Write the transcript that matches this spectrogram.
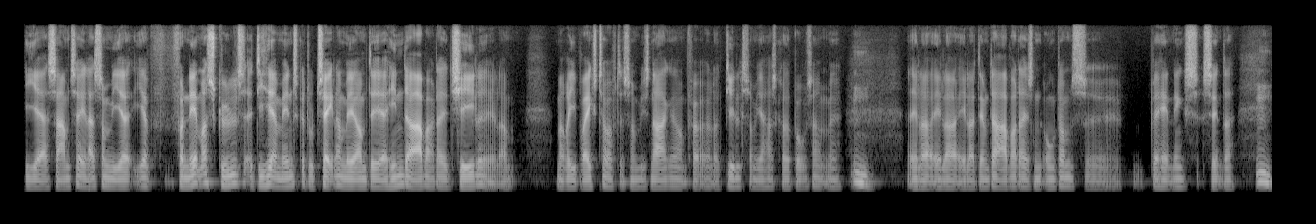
i jeres samtaler, som jeg, jeg fornemmer skyldes af de her mennesker, du taler med, om det er hende, der arbejder i Tjele, eller Marie Brikstofte, som vi snakkede om før, eller Jill, som jeg har skrevet bog sammen med, Mm. eller, eller, eller dem, der arbejder i sådan ungdomsbehandlingscenter. Øh. Mm.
